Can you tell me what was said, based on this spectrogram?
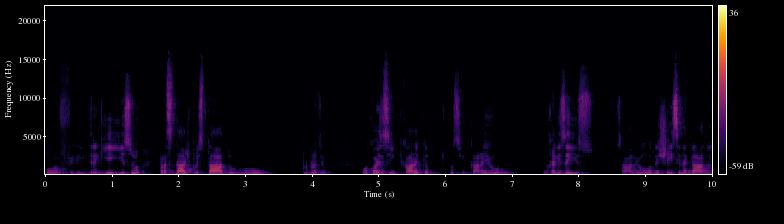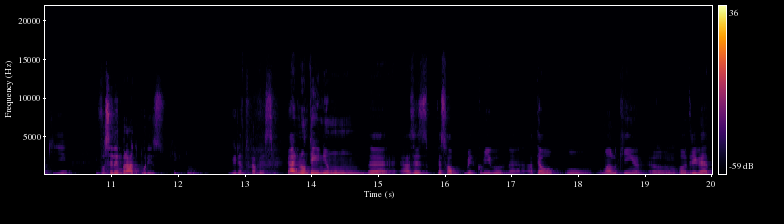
Ou eu entreguei isso pra cidade, pro estado, ou pro Brasil. Uma coisa assim, cara, que eu, tipo assim, cara, eu, eu realizei isso, sabe? Ou deixei esse legado aqui e vou ser lembrado por isso. O que que tu viria na tua cabeça? Cara, não tenho nenhum. é, às vezes o pessoal brinca comigo, né? Até o, o, o maluquinho, o Uhum. Rodrigo, é,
